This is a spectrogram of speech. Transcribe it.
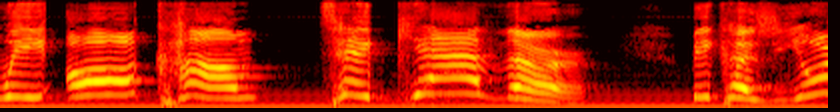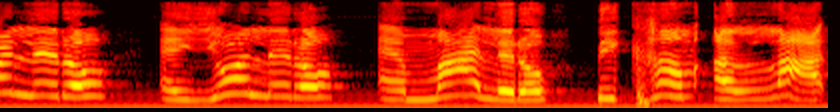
we all come together. Because your little and your little and my little become a lot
